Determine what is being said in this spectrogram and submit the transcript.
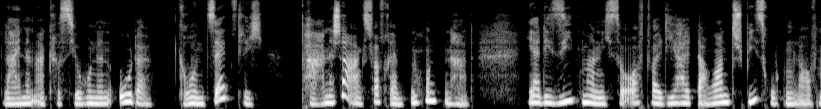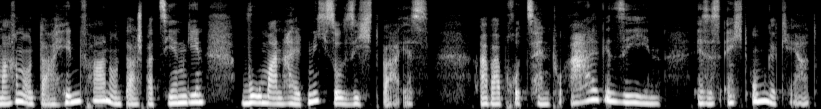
Leinenaggressionen oder grundsätzlich panische Angst vor fremden Hunden hat. Ja, die sieht man nicht so oft, weil die halt dauernd Spießrutenlauf machen und da hinfahren und da spazieren gehen, wo man halt nicht so sichtbar ist. Aber prozentual gesehen ist es echt umgekehrt.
